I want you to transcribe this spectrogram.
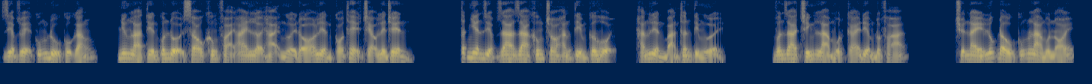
Diệp Duệ cũng đủ cố gắng, nhưng là tiến quân đội sau không phải ai lợi hại người đó liền có thể trèo lên trên. Tất nhiên Diệp ra ra không cho hắn tìm cơ hội, hắn liền bản thân tìm người. Vân ra chính là một cái điểm đột phá. Chuyện này lúc đầu cũng là muốn nói,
